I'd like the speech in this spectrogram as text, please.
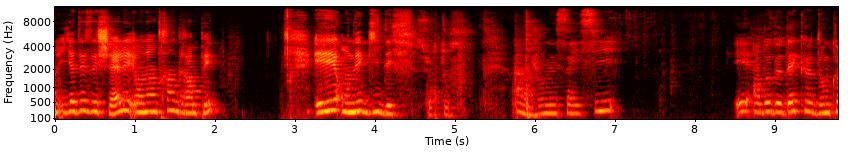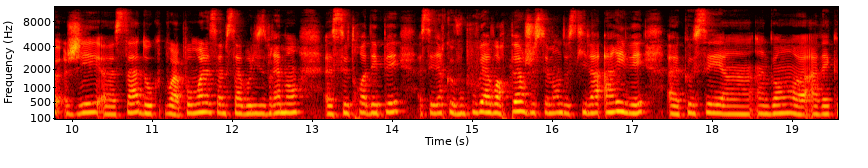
il y a des échelles et on est en train de grimper. Et on est guidé surtout. Alors, je vous mets ça ici. Et en dos de deck, donc j'ai euh, ça. Donc voilà, pour moi, là, ça me symbolise vraiment euh, ce 3 d'épée. C'est-à-dire que vous pouvez avoir peur justement de ce qui va arriver, euh, que c'est un, gant avec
